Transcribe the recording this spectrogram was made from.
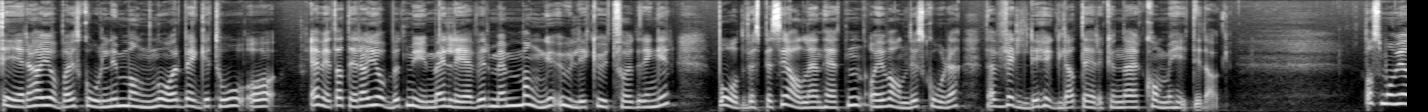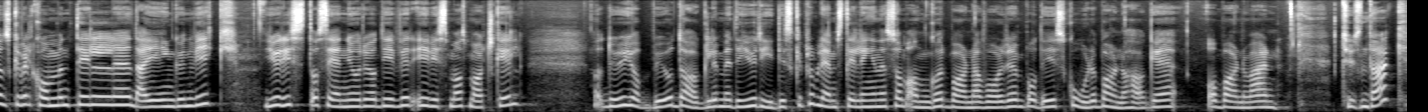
Dere har jobba i skolen i mange år begge to, og jeg vet at dere har jobbet mye med elever med mange ulike utfordringer, både ved spesialenheten og i vanlig skole. Det er veldig hyggelig at dere kunne komme hit i dag. Og så må vi ønske velkommen til deg, Ingunn Vik, jurist og seniorrådgiver i Visma Smartskill. Du jobber jo daglig med de juridiske problemstillingene som angår barna våre, både i skole, barnehage og barnevern. Tusen takk.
